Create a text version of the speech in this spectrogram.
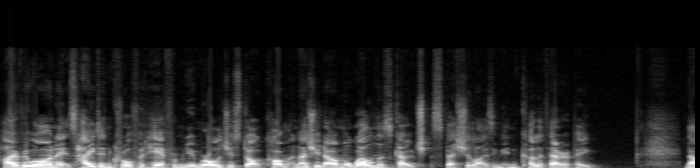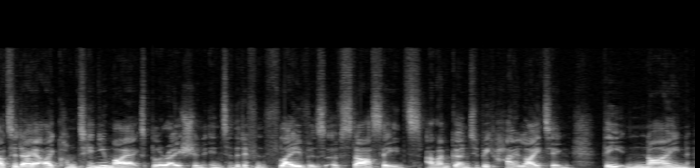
Hi everyone, it's Hayden Crawford here from numerologist.com and as you know I'm a wellness coach specialising in colour therapy. Now today I continue my exploration into the different flavours of star seeds and I'm going to be highlighting the nine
